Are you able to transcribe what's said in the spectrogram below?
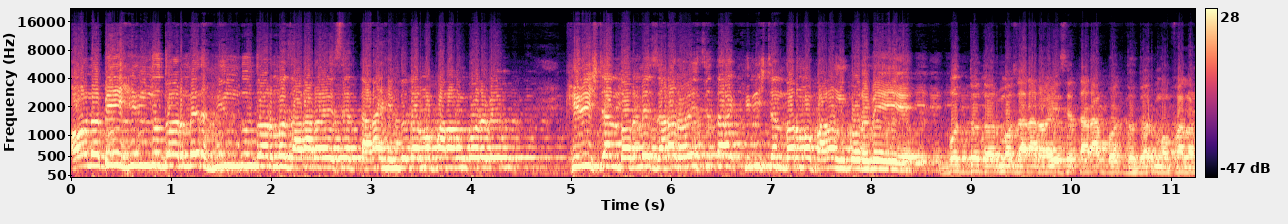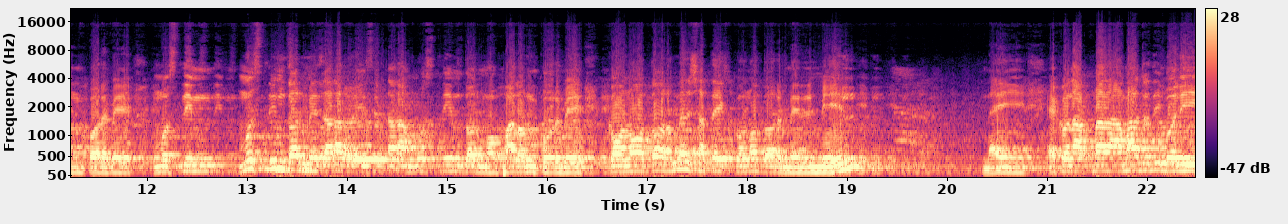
অনবী হিন্দু ধর্মের হিন্দু ধর্ম যারা রয়েছে, তারা হিন্দু ধর্ম পালন করবে। খ্রিস্টান ধর্মে যারা রয়েছে, তারা খ্রিস্টান ধর্ম পালন করবে। বৌদ্ধ ধর্ম যারা রয়েছে, তারা বৌদ্ধ ধর্ম পালন করবে। মুসলিম মুসলিম ধর্মে যারা রয়েছে, তারা মুসলিম ধর্ম পালন করবে। কোন ধর্মের সাথে কোন ধর্মের মিল নেই। এখন আপনারা আমরা যদি বলি,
